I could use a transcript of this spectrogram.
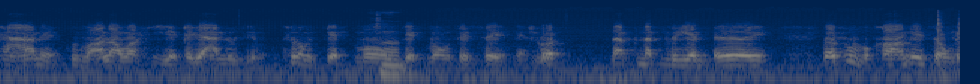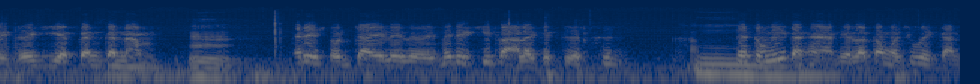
เช้าๆเนี่ยคุณหมอลองมาขี่จักรยานดูสิช่วงเจ็ดโมงเจ็ดโมงเศษๆเนี่ยรถ นักนักเรียนเอ่ยรถผู้ปกครองที่ส่งเด็กเอ่ยเหยียบกันกระหนำอ่าไม่ได้สนใจเลยเลย ไม่ได้คิดว่าอะไรจะเกิดขึ้นครับอืมแต่ตรงนี้ต่างหากเนี่ยเราต้องมาช่วยกัน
